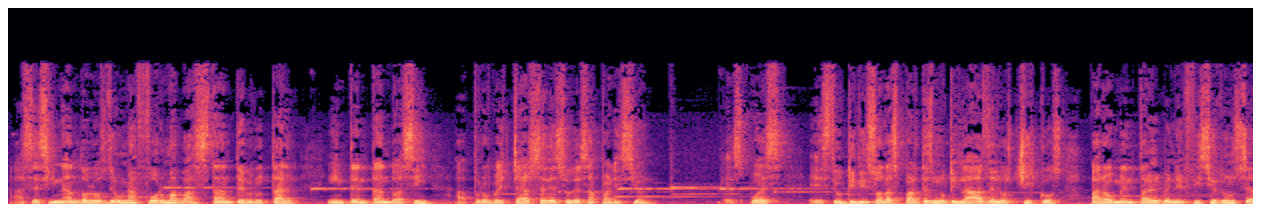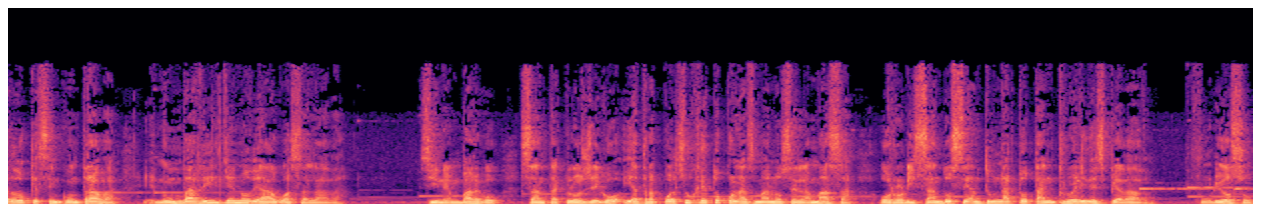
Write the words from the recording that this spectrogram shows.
asesinándolos de una forma bastante brutal, intentando así aprovecharse de su desaparición. Después, este utilizó las partes mutiladas de los chicos para aumentar el beneficio de un cerdo que se encontraba en un barril lleno de agua salada. Sin embargo, Santa Claus llegó y atrapó al sujeto con las manos en la masa, horrorizándose ante un acto tan cruel y despiadado. Furioso,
